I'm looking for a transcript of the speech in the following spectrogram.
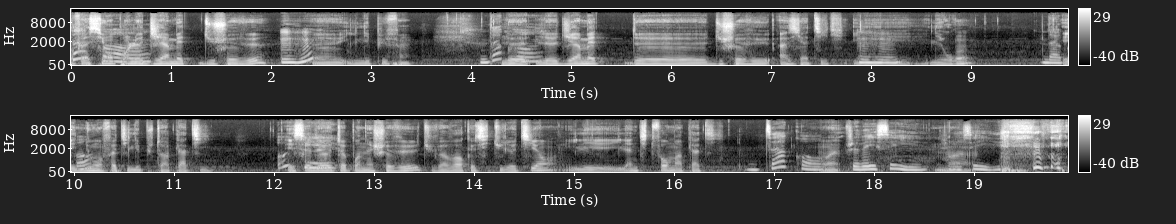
Enfin, si on prend le diamètre du cheveu, Mhm. euh, il est plus fin. Le, D'accord. le diamètre de, du cheveu asiatique, il, Mhm. est, il est rond. Et nous, en fait, il est plutôt aplati. Ok. Essaie de te prendre un cheveu, tu vas voir que si tu le tires, il, est, il a une petite forme aplatie. D'accord. Ouais. Je vais essayer. Je vais essayer.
